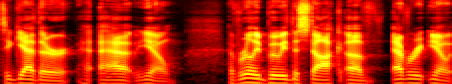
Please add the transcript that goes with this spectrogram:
together, ha- you know, have really buoyed the stock of every, you know,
